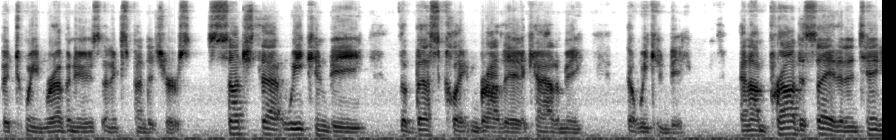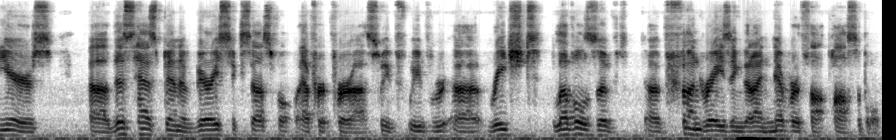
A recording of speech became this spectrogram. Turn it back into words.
between revenues and expenditures such that we can be the best Clayton Bradley Academy that we can be. And I'm proud to say that in 10 years, uh, this has been a very successful effort for us. We've we've uh, reached levels of, of, fundraising that I never thought possible,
